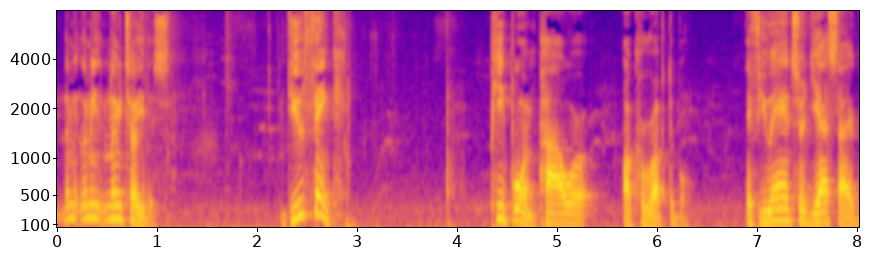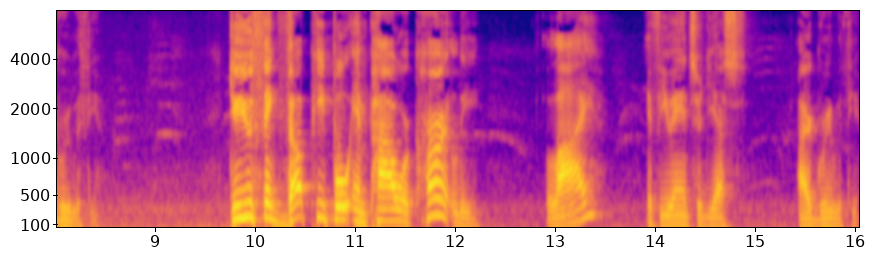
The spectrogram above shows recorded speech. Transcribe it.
let me let me let me tell you this. Do you think people in power are corruptible? If you answered yes, I agree with you. Do you think the people in power currently lie? If you answered yes, I agree with you.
